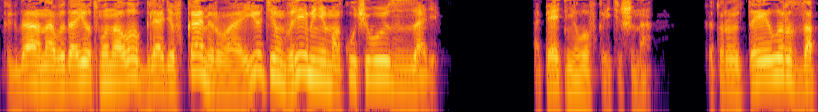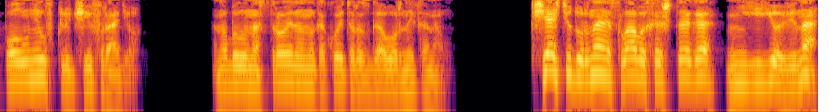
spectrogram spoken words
когда она выдает монолог, глядя в камеру, а ее тем временем окучивают сзади. Опять неловкая тишина, которую Тейлор заполнил, включив радио. Оно было настроено на какой-то разговорный канал. К счастью, дурная слава хэштега «не ее вина»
